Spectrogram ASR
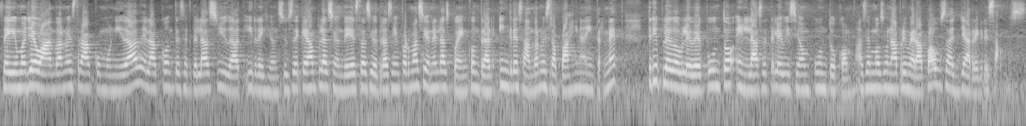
Seguimos llevando a nuestra comunidad el acontecer de la ciudad y región. Si usted quiere ampliación de estas y otras informaciones, las puede encontrar ingresando a nuestra página de internet www.enlacetelevisión.com. Hacemos una primera pausa, ya regresamos.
